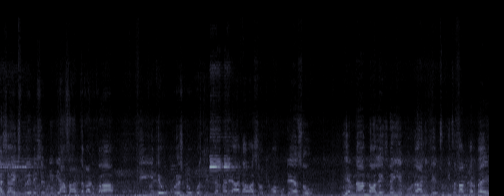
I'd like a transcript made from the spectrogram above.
अशा एक्सप्लेनेशननी मी असा अर्थ काढू का? की इथे उप- प्रश्न उपस्थित करणारे आगाव असो किंवा कुठे असो यांना नॉलेज नाही आहे पूर्ण आणि ते चुकीचं काम करताय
